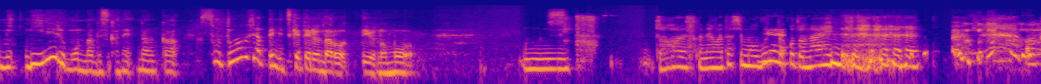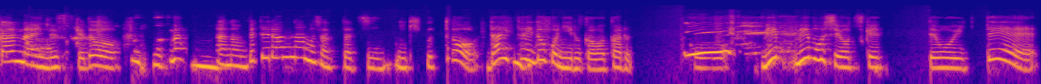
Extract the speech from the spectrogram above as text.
見見れるもんなんですかね？なんかそうどうやって見つけてるんだろうっていうのも。うんどうですかね。私潜ったことないんでね。わかんないんですけど、まあ、あのベテランナーマさんたちに聞くと大体どこにいるかわかる、こう目目星をつけておいて、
